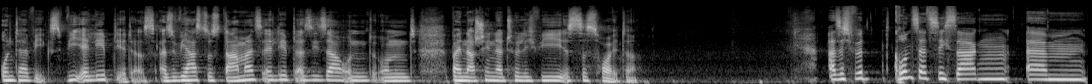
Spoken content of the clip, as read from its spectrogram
unterwegs. Wie erlebt ihr das? Also wie hast du es damals erlebt, Aziza? Und, und bei Nashi natürlich, wie ist es heute? Also ich würde grundsätzlich sagen, ähm,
